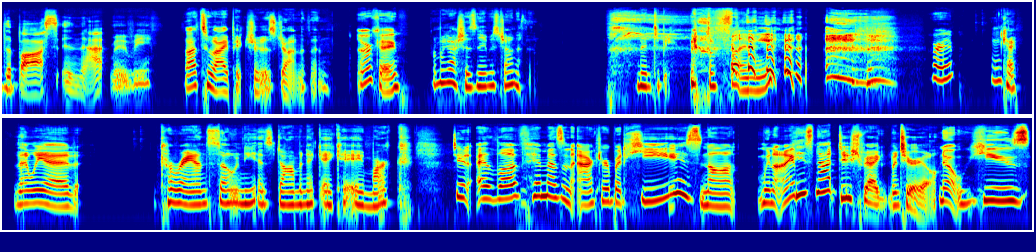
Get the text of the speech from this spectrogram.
the boss in that movie. That's who I pictured as Jonathan. Okay. Oh my gosh, his name is Jonathan. Meant to be. Funny. All right. okay. Then we had Karan Soni as Dominic, aka Mark. Dude, I love him as an actor, but he is not. When I He's not douchebag material. no, he's.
